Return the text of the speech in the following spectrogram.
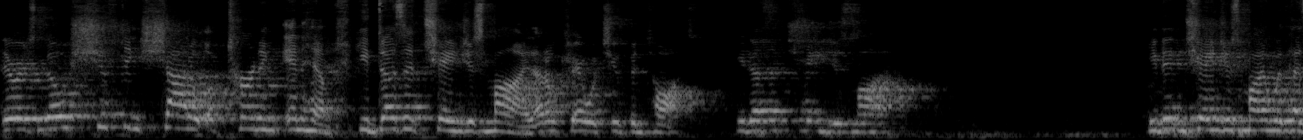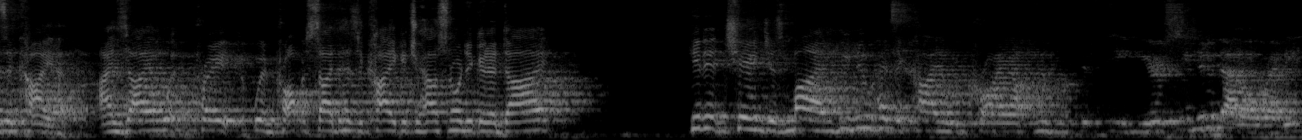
There is no shifting shadow of turning in him. He doesn't change his mind. I don't care what you've been taught. He doesn't change his mind. He didn't change his mind with Hezekiah. Isaiah went and prayed, prophesied to Hezekiah, get your house in order, you're going to die. He didn't change his mind. He knew Hezekiah would cry out him for 15 years. He knew that already.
